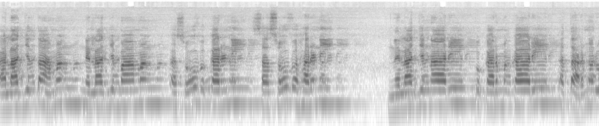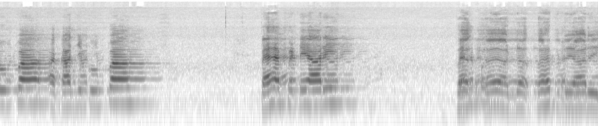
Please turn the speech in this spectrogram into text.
ਅਲਜ ਧਾਮੰ ਨਿਲਜ ਬਾਮੰ ਅਸੋਭ ਕਰਨੀ ਸਸੋਭ ਹਰਣੀ ਨਿਲਜ ਨਾਰੀ ਕੁਕਰਮਕਾਰੀ ਅਧਰਮ ਰੂਪਾ ਅਕਜ ਕੂਪਾ। ਪਹਿ ਪਟਿਆਰੀ। ਪਹਿ ਅੱਡ ਪਹਿ ਪਟਿਆਰੀ।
